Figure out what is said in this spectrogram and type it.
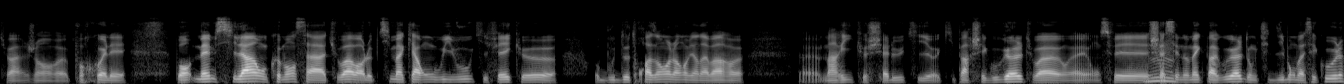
Tu vois, genre, pourquoi les. Bon, même si là, on commence à, tu vois, avoir le petit macaron Weevoo qui fait que au bout de 2-3 ans, là, on vient d'avoir Marie que salue qui, qui, part chez Google, tu vois, on se fait mmh. chasser nos mecs par Google, donc tu te dis, bon, bah, c'est cool.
